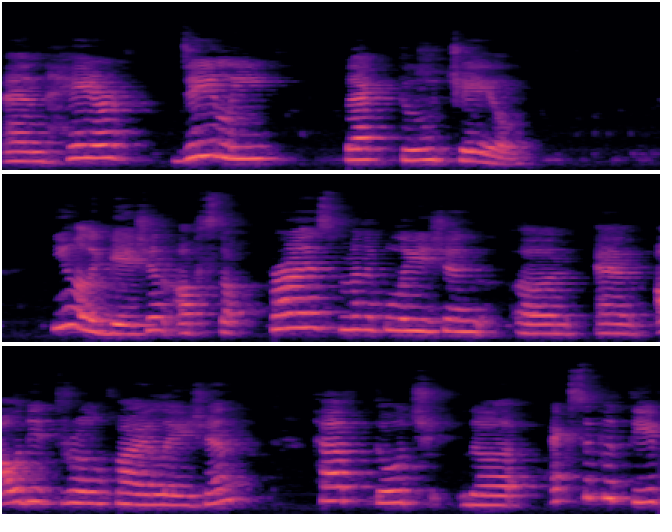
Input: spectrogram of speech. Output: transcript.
and Hair Daily back to jail. New allegation of stock price manipulation uh, and audit rule violation have dodged the executive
